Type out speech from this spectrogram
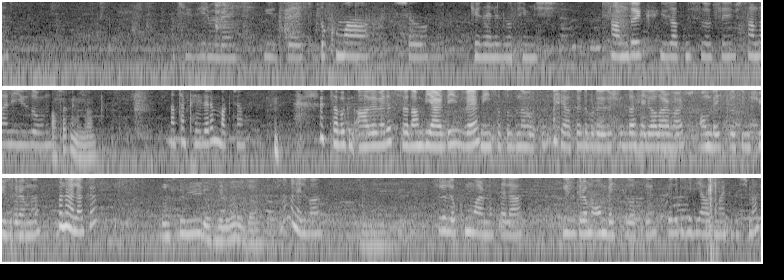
225, 105, dokuma şu 250 zlotiymiş. Sandık 160 zloty. Şu sandalye 110. Alsak mı bundan? Ne yapacaksın? Perilere mi bakacaksın? Mesela bakın AVM'de sıradan bir yerdeyiz ve neyin satıldığına bakın. Fiyatları da burada yazıyor. Şurada helvalar var. 15 zlotiymiş 100 gramı. Sana ne alaka? Aslında değil o helva o da. Bu da mı helva? Şurada lokum var mesela. 100 gramı 15 zloty. Böyle bir hediye aldım arkadaşıma.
